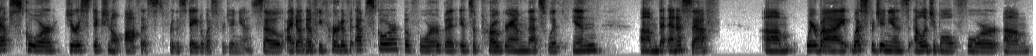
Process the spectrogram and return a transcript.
EPSCoR jurisdictional office for the state of West Virginia. So I don't know if you've heard of EPSCoR before, but it's a program that's within um, the NSF, um, whereby West Virginia is eligible for um,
